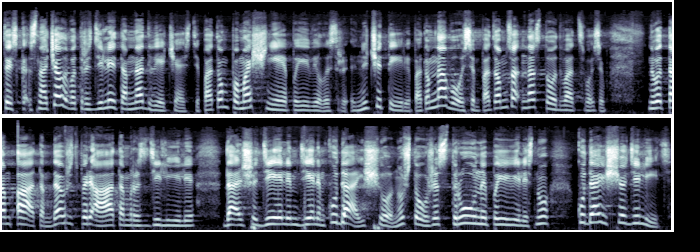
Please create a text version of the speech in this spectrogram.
То есть сначала вот разделили там на две части, потом помощнее появилось на 4, потом на 8, потом на 128. Ну вот там атом, да, уже теперь атом разделили. Дальше делим, делим. Куда еще? Ну что, уже струны появились. Ну, куда еще делить?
